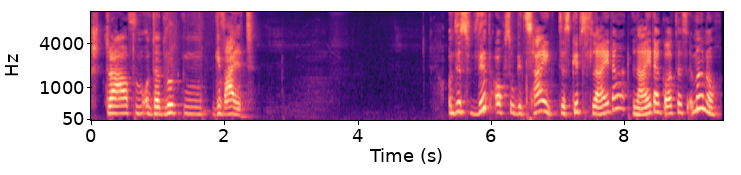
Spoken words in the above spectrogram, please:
strafen, unterdrücken, Gewalt. Und es wird auch so gezeigt. Das gibt's leider, leider Gottes immer noch.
